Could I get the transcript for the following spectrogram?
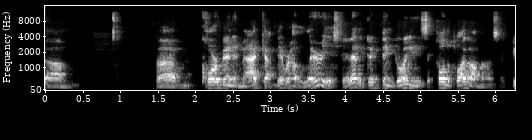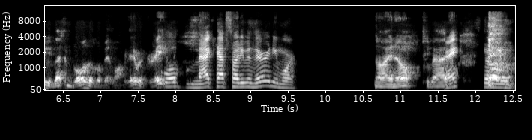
um, um, Corbin and Madcap. They were hilarious. They had a good thing going, and he's like pulled the plug on them. I was like, dude, let them go a little bit longer. They were great. Well, Madcap's not even there anymore. No, I know. Too bad. Right? So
